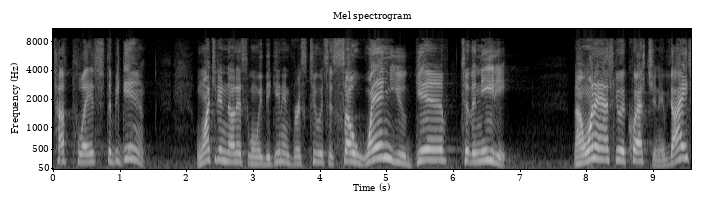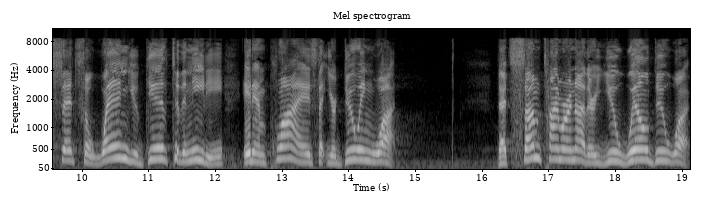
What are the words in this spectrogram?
tough place to begin. I want you to notice when we begin in verse 2, it says, So when you give to the needy. Now, I want to ask you a question. If I said, So when you give to the needy, it implies that you're doing what? That sometime or another you will do what?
